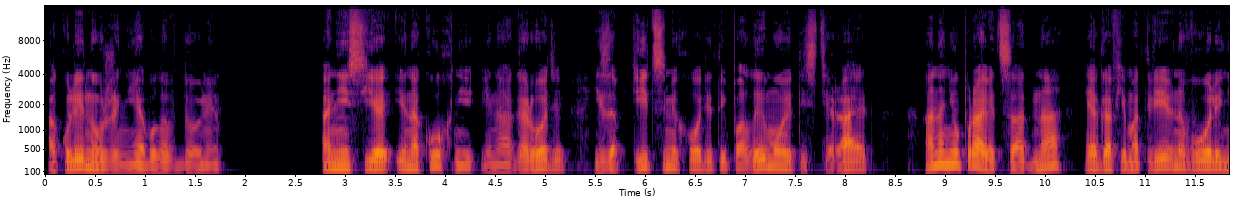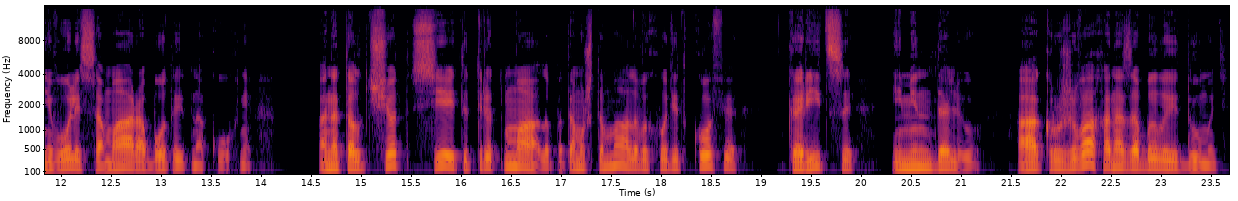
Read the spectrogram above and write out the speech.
Акулины уже не было в доме. Анисья и на кухне, и на огороде, и за птицами ходит, и полы моет, и стирает. Она не управится одна, и Агафья Матвеевна волей-неволей сама работает на кухне. Она толчет, сеет и трет мало, потому что мало выходит кофе, корицы и миндалю. А о кружевах она забыла и думать.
